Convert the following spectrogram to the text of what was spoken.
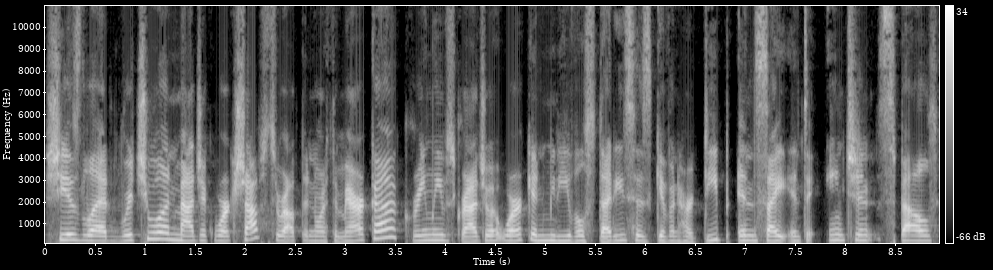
She has led ritual and magic workshops throughout the North America. Greenleaf's graduate work in medieval studies has given her deep insight into ancient spells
